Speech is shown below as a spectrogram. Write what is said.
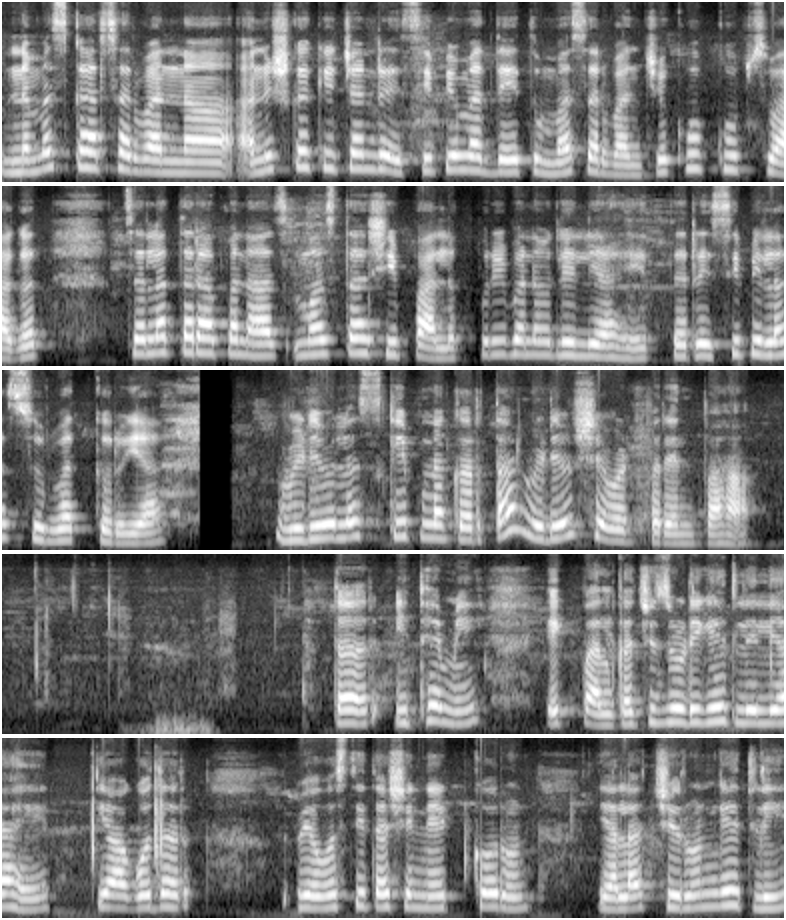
नमस्कार सर्वांना. अनुष्का किचन रेसिपीमध्ये तुम्हा सर्वांचे खूप खूप स्वागत. चला तर आपण आज मस्त अशी पालकपुरी बनवलेली आहे. तर रेसिपीला सुरुवात करूया. व्हिडिओला स्किप न करता व्हिडिओ शेवटपर्यंत पहा. तर इथे मी एक पालकाची जोडी घेतलेली आहे. ती अगोदर व्यवस्थित अशी नेट करून याला चिरून घेतली.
